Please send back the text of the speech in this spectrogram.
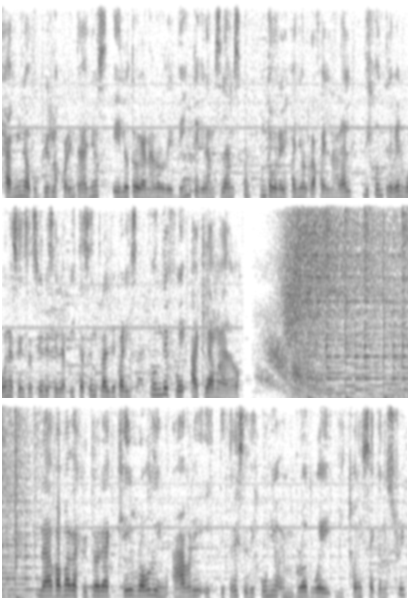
Camino a cumplir los 40 años, el otro ganador de 20 Grand Slams, junto con el español Rafael Nadal, dijo entrever buenas sensaciones en la pista central de París, donde fue aclamado. La famada escritora Kay Rowling abre este 13 de junio en Broadway y 22nd Street,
